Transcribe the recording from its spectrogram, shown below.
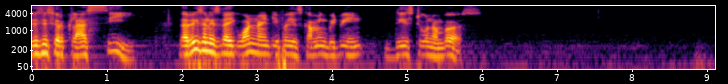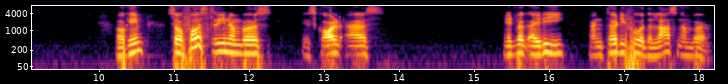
this is your class C. The reason is like 195 is coming between these two numbers. Okay? So first three numbers is called as network ID and 34 the last number.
